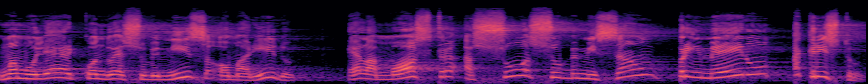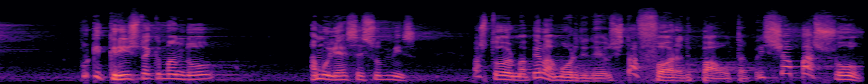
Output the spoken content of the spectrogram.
uma mulher, quando é submissa ao marido, ela mostra a sua submissão primeiro a Cristo. Porque Cristo é que mandou a mulher ser submissa. Pastor, mas pelo amor de Deus, está fora de pauta. Isso já passou.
